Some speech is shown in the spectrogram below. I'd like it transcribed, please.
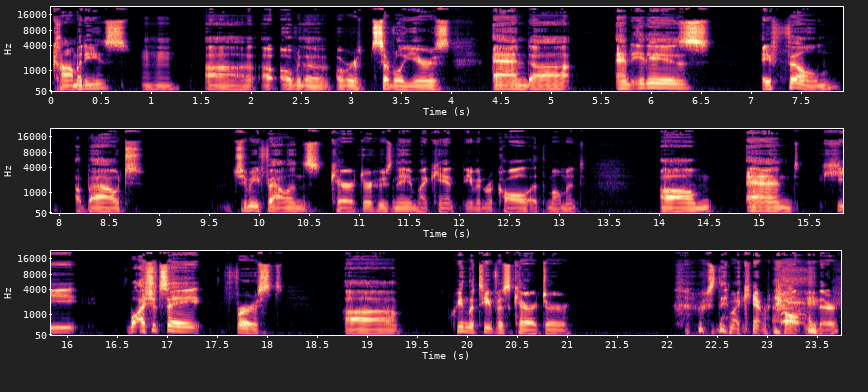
comedies hmm uh, over the over several years, and uh, and it is a film about Jimmy Fallon's character, whose name I can't even recall at the moment. Um, and he, well, I should say first, uh, Queen Latifah's character, whose name I can't recall either.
